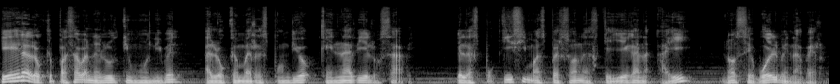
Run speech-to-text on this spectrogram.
qué era lo que pasaba en el último nivel, a lo que me respondió que nadie lo sabe, que las poquísimas personas que llegan ahí no se vuelven a ver.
